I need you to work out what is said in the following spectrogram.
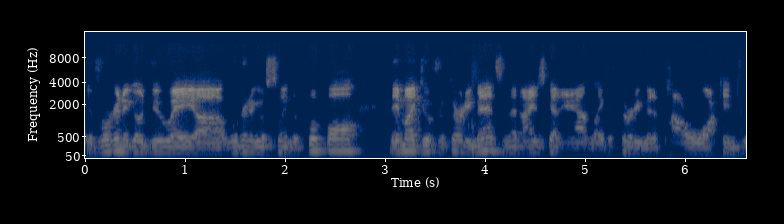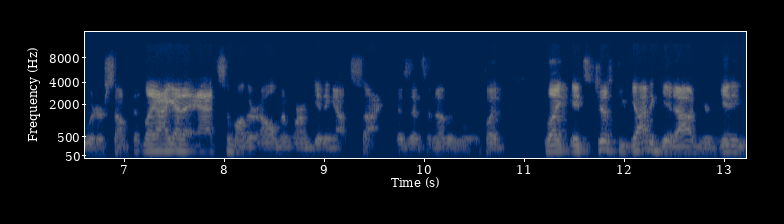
If we're gonna go do a, uh, we're gonna go swing the football, they might do it for 30 minutes, and then I just got to add like a 30 minute power walk into it or something. Like I got to add some other element where I'm getting outside because that's another rule. But like it's just you got to get out and you're getting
